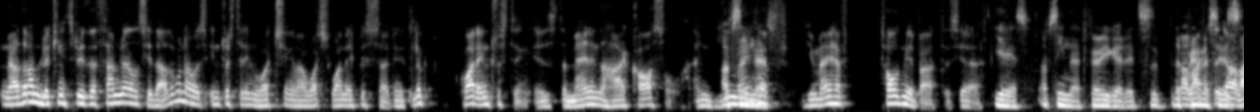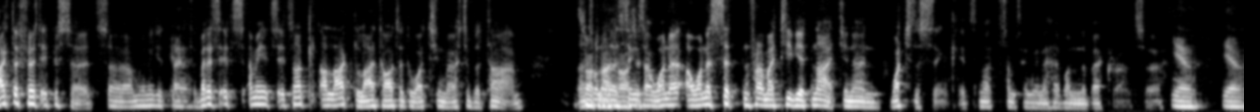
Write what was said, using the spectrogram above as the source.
Now that I'm looking through the thumbnails here, the other one I was interested in watching, and I watched one episode, and it looked quite interesting. Is the Man in the High Castle, and you I've may seen that. have you may have told me about this. Yeah, Yes, I've seen that. Very good. It's the, the I like premise the, I like the first episode, so I'm going to get back Yeah. to. But it's it's I mean it's it's not I like light-hearted watching most of the time. It's That's one of those things I want to I want to sit in front of my TV at night, you know, and watch this thing. It's not something I'm going to have on in the background. So Yeah, yeah.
